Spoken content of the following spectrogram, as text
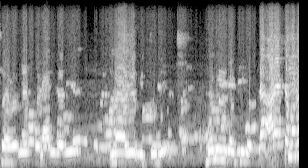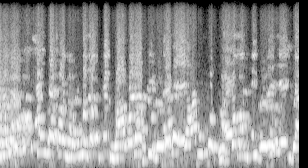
চরণে প্রণাম জানিয়ে ওনার আগে বলুন এবার কি বলবেন? আর একটা কথা বলব। মুখ্যমন্ত্রী বলেছে মুখ্যমন্ত্রী বলেছে যা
